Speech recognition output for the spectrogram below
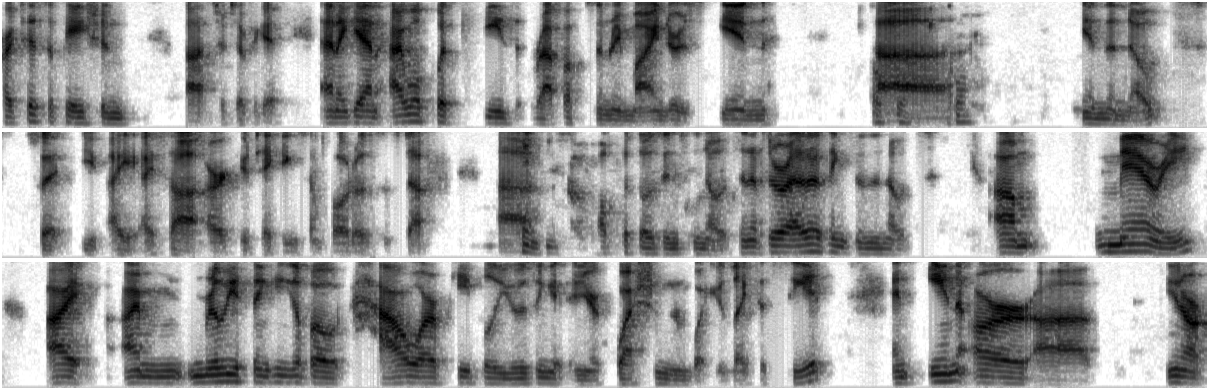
participation uh, certificate. And again, I will put these wrap ups and reminders in uh, cool. in the notes so that you, I, I saw Ark, you're taking some photos and stuff. Uh, so I'll put those into the notes. And if there are other things in the notes, um, Mary, I, I'm really thinking about how are people using it in your question and what you'd like to see it. And in our uh, in our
